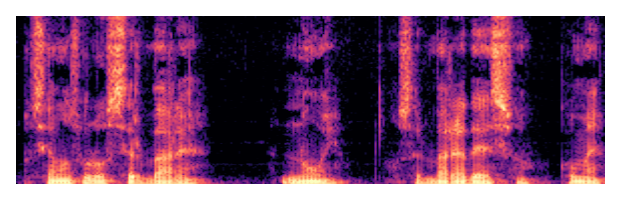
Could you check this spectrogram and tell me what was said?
Possiamo solo osservare noi, osservare adesso com'è.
